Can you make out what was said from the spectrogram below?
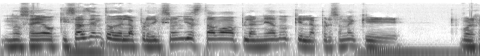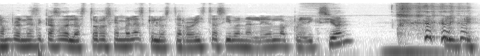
no sé, o quizás dentro de la predicción ya estaba planeado que la persona que, por ejemplo, en este caso de las Torres Gemelas, que los terroristas iban a leer la predicción,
